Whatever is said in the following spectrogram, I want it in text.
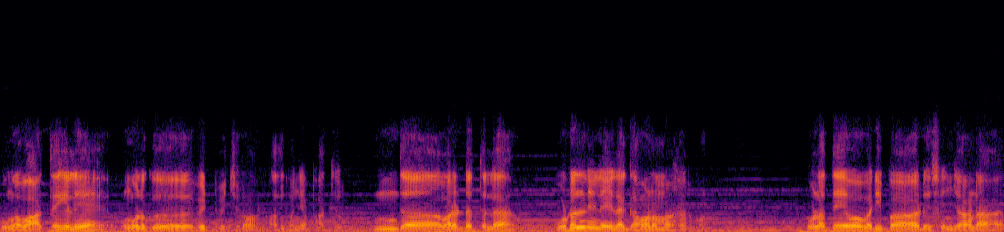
உங்க வார்த்தைகளே உங்களுக்கு வெட்டு வச்சிடும் அது கொஞ்சம் பார்த்துருக்கும் இந்த வருடத்துல உடல்நிலையில கவனமாக இருக்கணும். குலதெய்வ வழிபாடு செஞ்சாங்கன்னா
